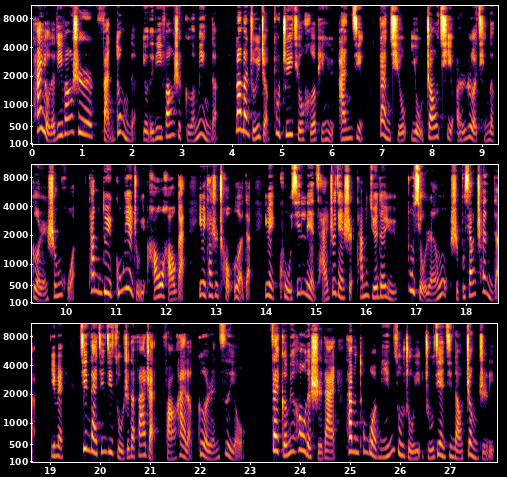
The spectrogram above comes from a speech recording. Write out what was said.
它有的地方是反动的，有的地方是革命的。浪漫主义者不追求和平与安静，但求有朝气而热情的个人生活。他们对工业主义毫无好感，因为它是丑恶的。因为苦心敛财这件事，他们觉得与不朽人物是不相称的。因为近代经济组织的发展妨害了个人自由。在革命后的时代，他们通过民族主义逐渐进到政治里。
